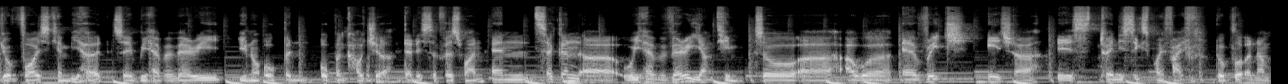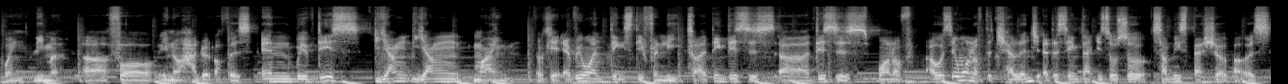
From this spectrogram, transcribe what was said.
your voice can be heard. So we have a very you know open open culture. That is the first one. And second, uh, we have a very young team. So uh, our average age uh, is 26.5 26.5 uh, for you know 100 of us. And with this young young mind okay everyone thinks differently. So i think this is uh, this is one of i would say one of the challenge. At the same time it's also something special about us.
